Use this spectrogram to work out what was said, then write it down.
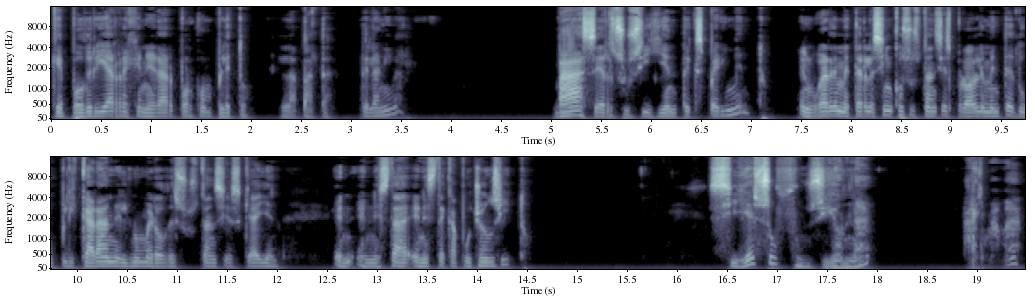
que podría regenerar por completo la pata del animal. Va a ser su siguiente experimento. En lugar de meterle cinco sustancias, probablemente duplicarán el número de sustancias que hay en, en, esta, en este capuchoncito. Si eso funciona, ay mamá,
